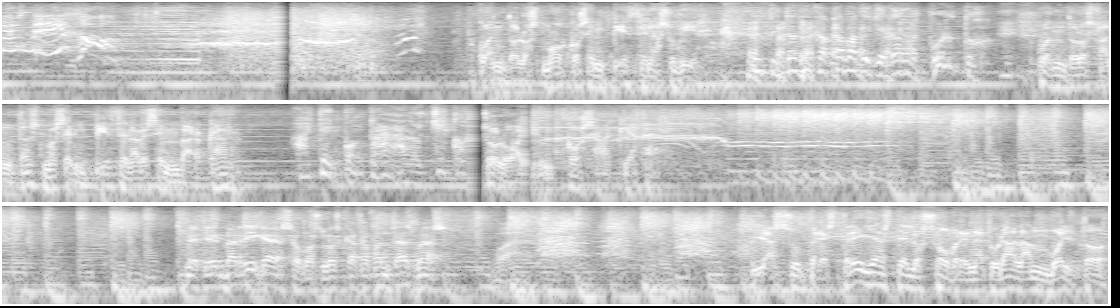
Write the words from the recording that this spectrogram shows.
¡Es mi hijo! cuando los mocos empiecen a subir, El Titanic acaba de llegar al puerto. cuando los fantasmas empiecen a desembarcar, Hay que encontrar a los chicos. solo hay una cosa que hacer. Meted barriga, somos los cazafantasmas. Las superestrellas de lo sobrenatural han vuelto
